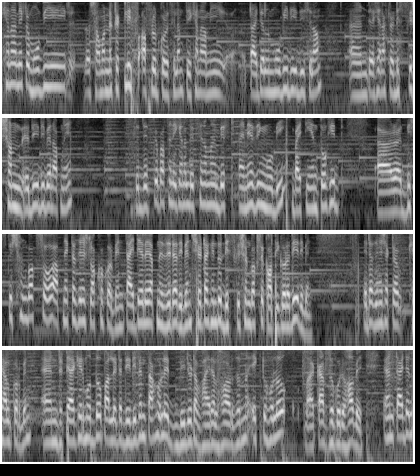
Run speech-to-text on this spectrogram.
এখানে আমি একটা মুভির সামান্য একটা ক্লিপ আপলোড করেছিলাম। তো এখানে আমি টাইটেল মুভি দিয়ে দিয়েছিলাম। অ্যান্ড এখানে একটা ডিসক্রিপশন দিয়ে দিবেন আপনি। তো দেখতে পাচ্ছেন, এখানে লিখছিলাম আমি best amazing movie by TN Tohid আর ডিসক্রিপশন বক্সও আপনি একটা জিনিস লক্ষ্য করবেন টাইটেলে আপনি যেটা দিবেন, সেটা কিন্তু ডিসক্রিপশন বক্সে কপি করে দিয়ে দিবেন। এটা জিনিস একটা খেয়াল করবেন। অ্যান্ড ট্যাগের মধ্যেও পারলে এটা দিয়ে দিবেন, তাহলে ভিডিওটা ভাইরাল হওয়ার জন্য একটু হলেও কার্যকরী হবে। অ্যান্ড টাইটেল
